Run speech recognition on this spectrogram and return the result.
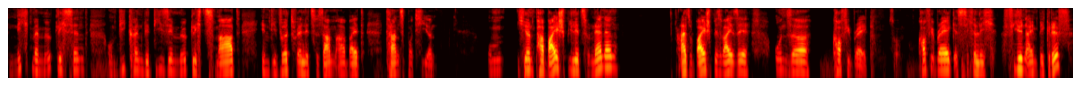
nicht mehr möglich sind und wie können wir diese möglichst smart in die virtuelle Zusammenarbeit transportieren. Um hier ein paar Beispiele zu nennen, also beispielsweise unser Coffee Break. So, Coffee Break ist sicherlich vielen ein Begriff.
